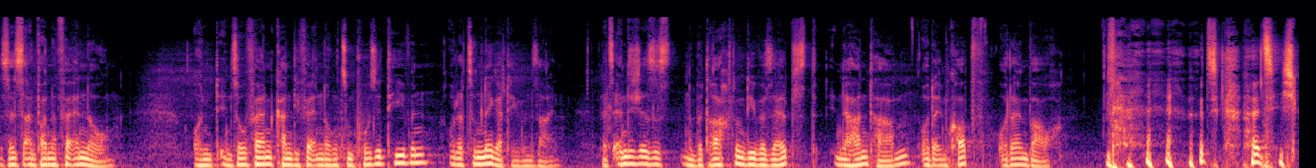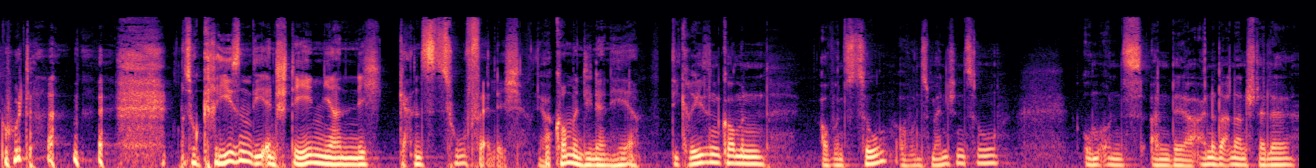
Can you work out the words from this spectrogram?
Es ist einfach eine Veränderung. Und insofern kann die Veränderung zum Positiven oder zum Negativen sein. Letztendlich ist es eine Betrachtung, die wir selbst in der Hand haben oder im Kopf oder im Bauch. hört, sich gut an. So Krisen, die entstehen ja nicht ganz zufällig. Ja. Wo kommen die denn her? Die Krisen kommen auf uns zu, auf uns Menschen zu, um uns an der einen oder anderen Stelle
